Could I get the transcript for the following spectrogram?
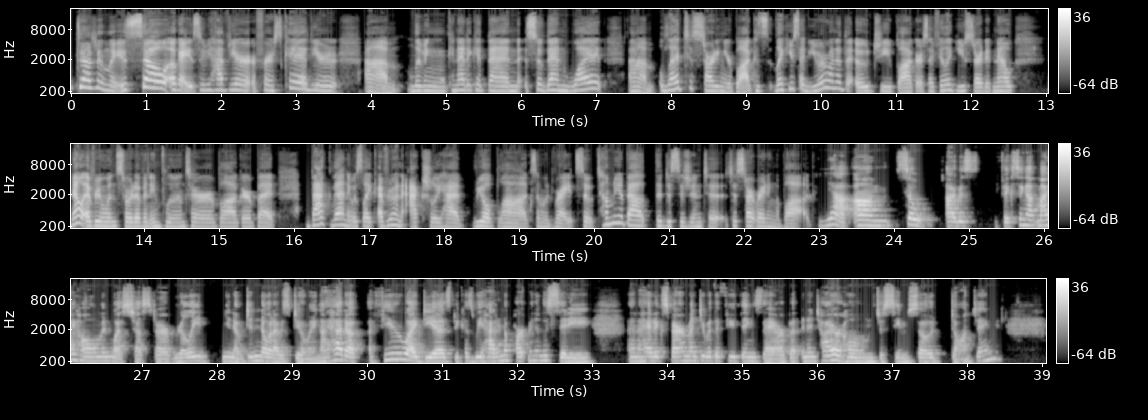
Definitely. So, okay, so you have your first kid, you're um, living in Connecticut then. So, then what um, led to starting your blog? Because, like you said, you were one of the OG bloggers. I feel like you started now. Now everyone's sort of an influencer or blogger, but back then it was like everyone actually had real blogs and would write. So tell me about the decision to to start writing a blog. Yeah. Um, so I was fixing up my home in Westchester. Really, you know, didn't know what I was doing. I had a, a few ideas because we had an apartment in the city and I had experimented with a few things there, but an entire home just seemed so daunting.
